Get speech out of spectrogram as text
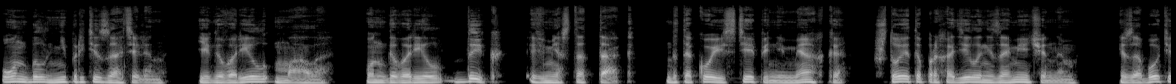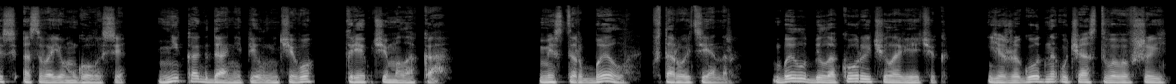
Он был непритязателен и говорил мало. Он говорил «дык» вместо «так», до такой степени мягко, что это проходило незамеченным, и, заботясь о своем голосе, никогда не пил ничего крепче молока. Мистер Белл, второй тенор, был белокорый человечек, ежегодно участвовавший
